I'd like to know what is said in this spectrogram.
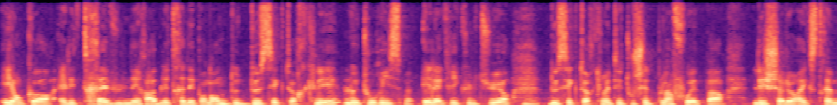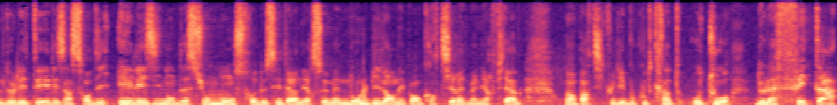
Et encore, elle est très vulnérable et très dépendante de deux secteurs clés, le tourisme et l'agriculture, mm. deux secteurs qui ont été touchés de plein fouet par les chaleurs extrêmes de l'été, les incendies et les inondations monstres de ces dernières semaines dont le bilan n'est pas encore tiré de manière fiable. On a en particulier beaucoup de craintes autour de la feta.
